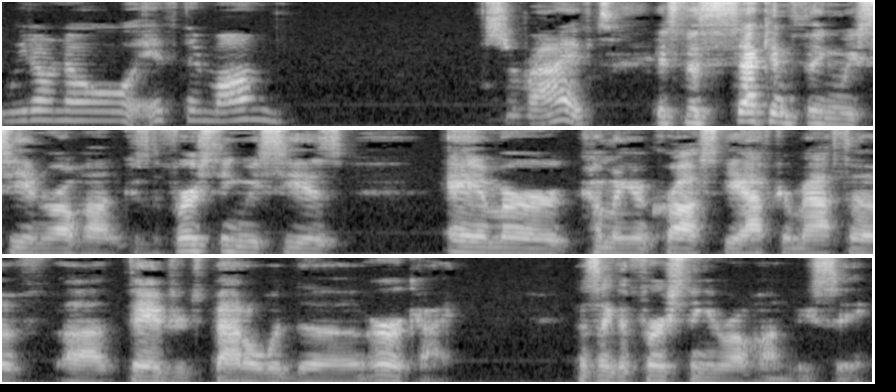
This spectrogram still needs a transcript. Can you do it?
we don't know if their mom survived. It's the second thing we see in Rohan because the first thing we see is Eomer coming across the aftermath of uh, Theodred's battle with the Uruk-hai. That's like the first thing in Rohan we see,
